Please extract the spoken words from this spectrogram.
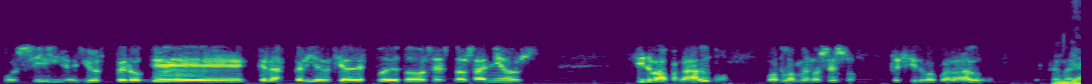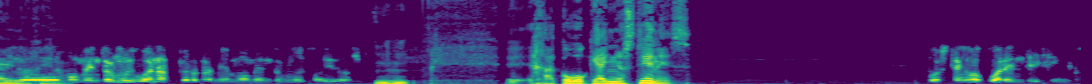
pues sí, yo espero que, que la experiencia después de todos estos años sirva para algo, por lo menos eso, que sirva para algo. Ya imagino. momentos muy buenos, pero también momentos muy jodidos. Eh, Jacobo, ¿qué años tienes? Pues tengo 45.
